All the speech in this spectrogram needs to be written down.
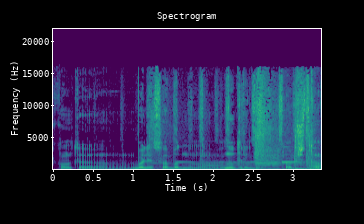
какому-то более свободному внутреннему обществу.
